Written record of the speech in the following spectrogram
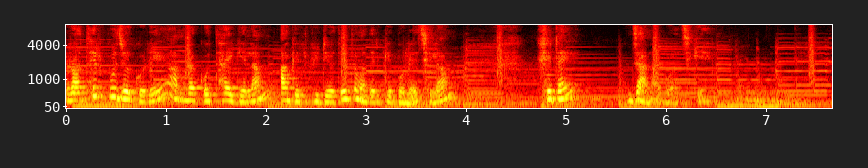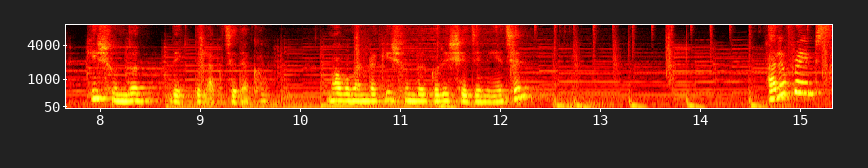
রথের পুজো করে আমরা কোথায় গেলাম আগের ভিডিওতে তোমাদেরকে বলেছিলাম। সেটাই জানাব আজকে। কি সুন্দর দেখতে লাগছে দেখো। ভগবানরা কি সুন্দর করে সেজে নিয়েছেন। হ্যালো ফ্রেন্ডস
